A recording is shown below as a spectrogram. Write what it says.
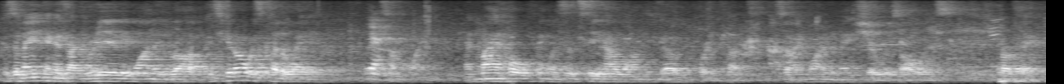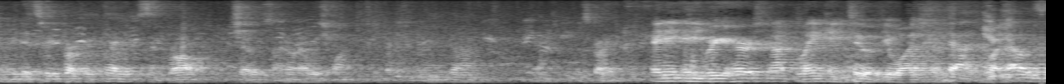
Because the main thing is I really wanted Rob, because he could always cut away Yeah. at some point. And my whole thing was, let's see how long he can go before he cuts. So I wanted to make sure it was always perfect. And we did three perfect takes, and Rob chose, I don't know which one. And, uh, yeah, it was great. And he, and he rehearsed not blinking too, if you watch him. Yeah, well, that was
